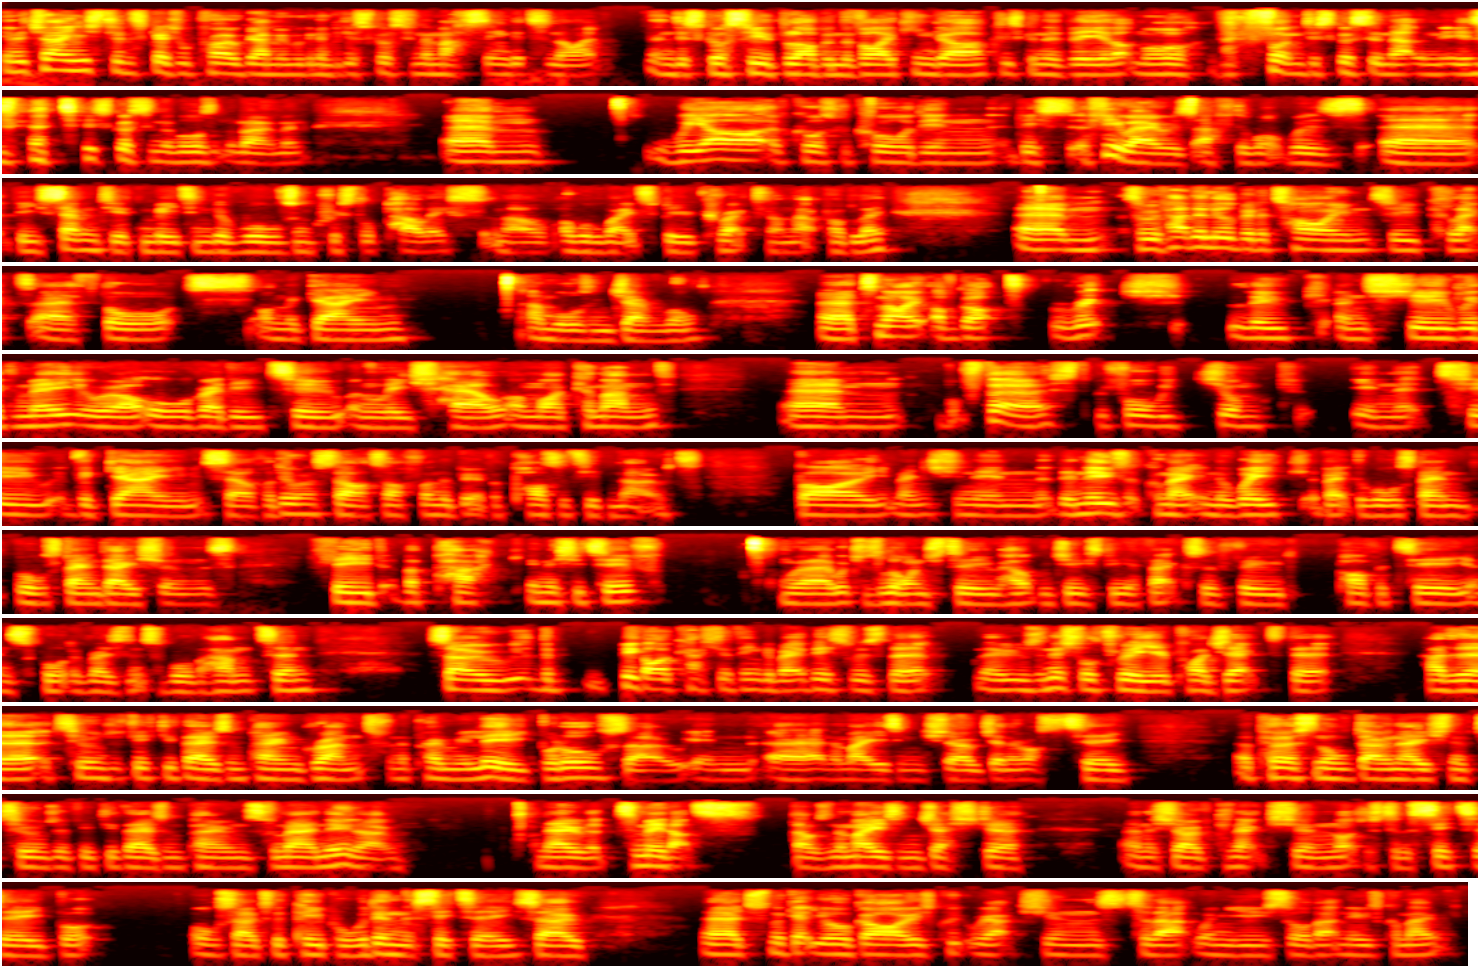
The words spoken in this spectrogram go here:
in a change to the scheduled programming, we're going to be discussing the Masked Singer tonight and discussing the Blob and the Viking arc. It's going to be a lot more fun discussing that than it is discussing the Wolves at the moment. Um, we are, of course, recording this a few hours after what was uh, the 70th meeting of Wolves and Crystal Palace, and I'll, I will wait to be corrected on that probably. Um, so we've had a little bit of time to collect our thoughts on the game and Wolves in general. Uh, tonight I've got Rich, Luke, and Stu with me, who are all ready to unleash hell on my command. Um, but first, before we jump into the game itself, I do want to start off on a bit of a positive note by mentioning the news that come out in the week about the Wolves, Wolves Foundation's Feed the Pack initiative where, which was launched to help reduce the effects of food poverty and support the residents of Wolverhampton. So the big eye-catching thing about this was that there was an initial three-year project that had a, £250,000 grant from the Premier League, but also in uh, an amazing show of generosity, a personal donation of £250,000 from Mayor Nuno. Now, to me, that's that was an amazing gesture and a show of connection, not just to the city, but also to the people within the city. So uh, just want to get your guys' quick reactions to that when you saw that news come out.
